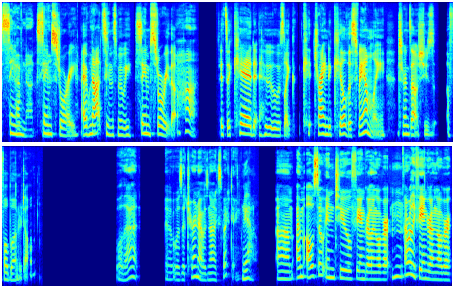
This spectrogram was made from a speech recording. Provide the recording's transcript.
Same have not seen same it. story. I have What? not seen this movie. Same story though. huh? It's a kid who's like ki- trying to kill this family. It turns out she's a full blown adult. Well, that it was a turn I was not expecting. Yeah. Um, I'm also into fangirling over, mm, not really fangirling over,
